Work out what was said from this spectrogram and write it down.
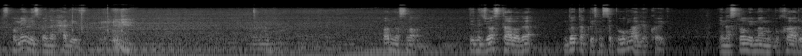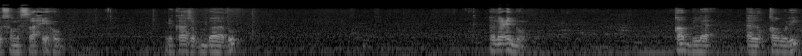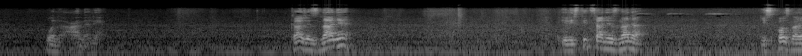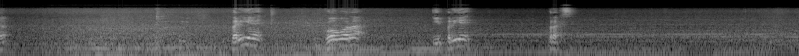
Spomenuli smo jedan hadis. Odnosno, između ostaloga, dotakli smo se poglavlja kojeg je na slovu imamo Buharu u svome sahihu gdje kaže babu al-ilmu qabla al-qawli wal amali kaže znanje ili sticanje znanja i spoznaja prije govora i prije prakse.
